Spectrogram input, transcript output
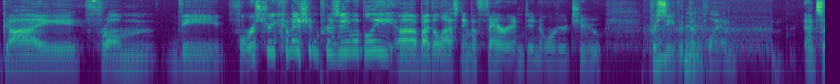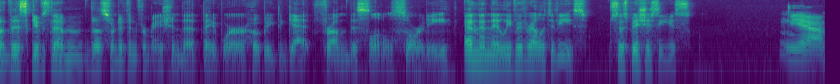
guy from the Forestry Commission, presumably, uh, by the last name of Farrand, in order to proceed with their plan. And so this gives them the sort of information that they were hoping to get from this little sortie. And then they leave with relative ease. Suspicious ease. Yeah,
